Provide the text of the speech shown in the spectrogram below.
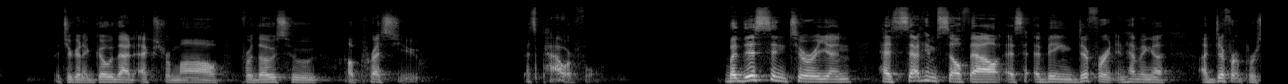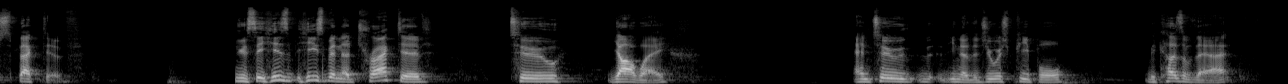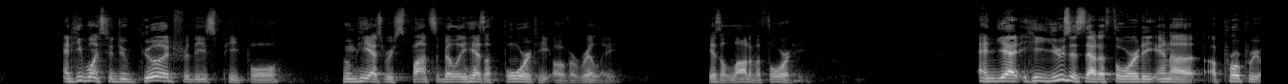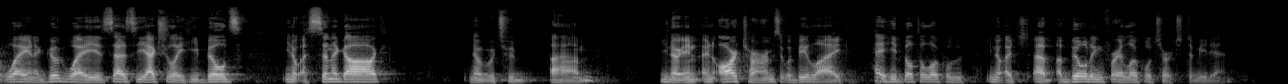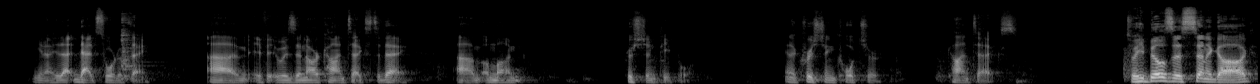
That you're going to go that extra mile for those who oppress you. That's powerful. But this centurion has set himself out as being different and having a, a different perspective. You can see he's, he's been attracted to Yahweh and to you know, the Jewish people because of that. And he wants to do good for these people whom he has responsibility, he has authority over, really. He has a lot of authority. And yet he uses that authority in an appropriate way, in a good way. It says he actually he builds, you know, a synagogue, you know, which would, um, you know, in, in, our terms, it would be like, hey, he built a local, you know, a, a building for a local church to meet in, you know, that, that sort of thing. Um, if it was in our context today, um, among Christian people in a Christian culture context. So he builds this synagogue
